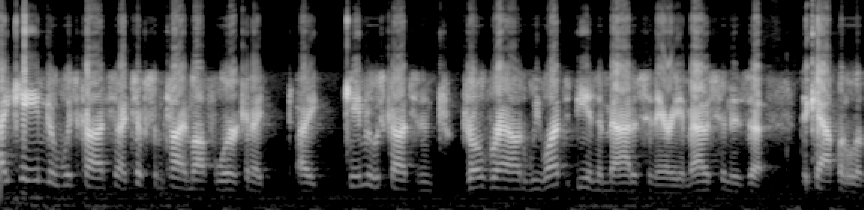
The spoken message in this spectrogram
I came to Wisconsin. I took some time off work, and I I came to Wisconsin and dr- drove around. We wanted to be in the Madison area. Madison is uh, the capital of,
